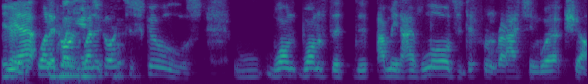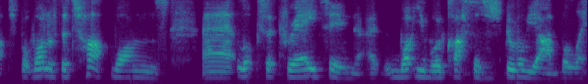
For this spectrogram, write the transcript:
You know, yeah, when I go when I go into schools, one one of the, the, I mean, I have loads of different writing workshops, but one of the top ones uh, looks at creating uh, what you would class as a schoolyard bully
